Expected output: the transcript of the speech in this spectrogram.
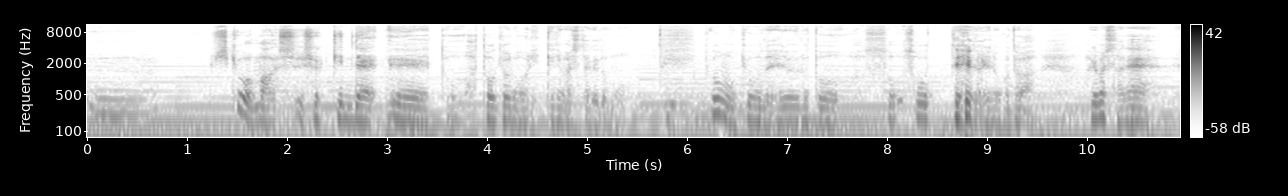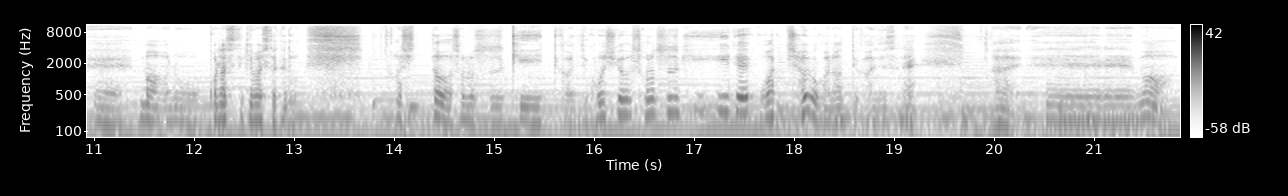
うん今日はまあ出勤で、えーと、東京の方に行ってきましたけども今日も今日でいろいろと想定外のことがありましたね。えー、まああのこなしてきましたけど明日はその続きって感じで今週はその続きで終わっちゃうのかなっていう感じですね。はいえー、まあ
